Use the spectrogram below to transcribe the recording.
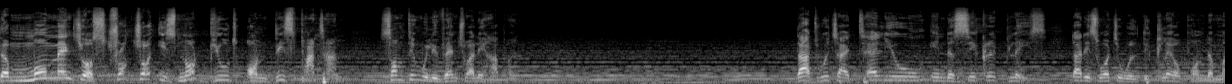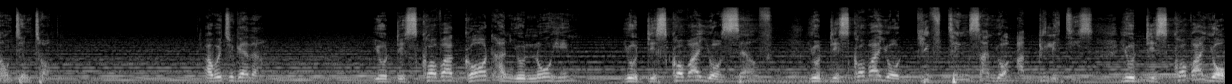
the moment your structure is not built on this pattern, something will eventually happen. That which I tell you in the secret place, that is what you will declare upon the mountaintop. Are we together? You discover God and you know Him. You discover yourself. You discover your giftings and your abilities. You discover your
